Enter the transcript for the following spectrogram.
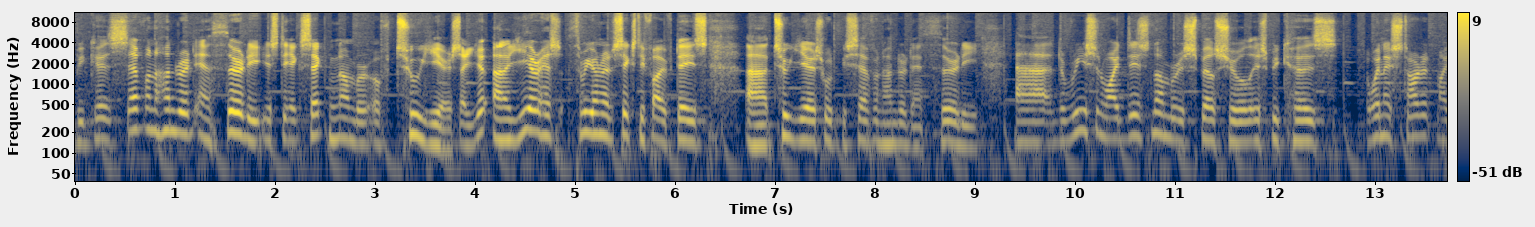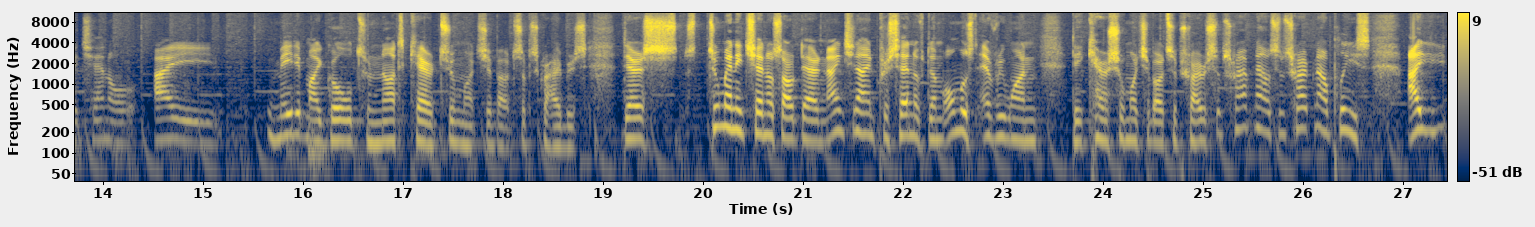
Because 730 is the exact number of two years. A year, a year has 365 days. Uh, two years would be 730. Uh, the reason why this number is special is because when I started my channel, I made it my goal to not care too much about subscribers. There's too many channels out there, 99% of them, almost everyone, they care so much about subscribers. Subscribe now, subscribe now, please. I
